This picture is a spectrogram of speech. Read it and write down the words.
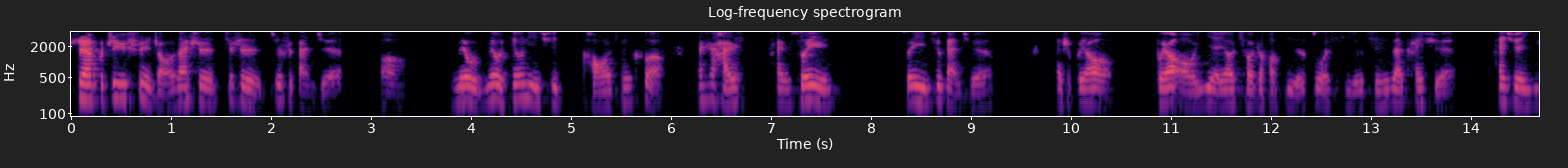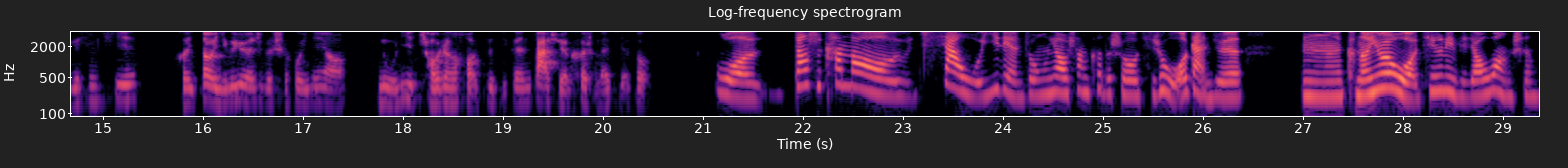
虽然不至于睡着，但是就是就是感觉呃没有没有精力去好好听课，但是还是还所以所以就感觉还是不要不要熬夜，要调整好自己的作息，尤其是在开学开学一个星期和到一个月这个时候，一定要努力调整好自己跟大学课程的节奏。我当时看到下午一点钟要上课的时候，其实我感觉，嗯，可能因为我精力比较旺盛，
